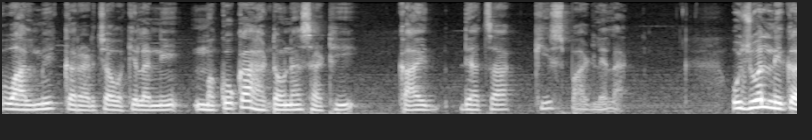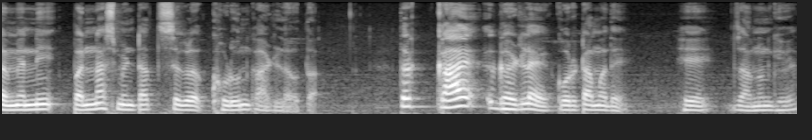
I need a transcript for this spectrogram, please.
वाल्मिक कराडच्या वकिलांनी मकोका हटवण्यासाठी कायद्याचा किस पाडलेला आहे. उज्ज्वल निकम यांनी पन्नास मिनटात सगळं खोडून काढलं होतं. तर काय घडलं आहे कोर्टामध्ये हे जाणून घेऊयात.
